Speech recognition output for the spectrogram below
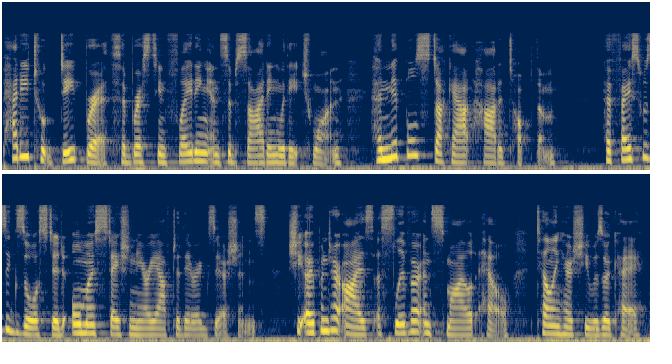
Patty took deep breaths, her breast inflating and subsiding with each one. Her nipples stuck out hard atop them. Her face was exhausted, almost stationary after their exertions. She opened her eyes, a sliver, and smiled at Kel, telling her she was okay.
